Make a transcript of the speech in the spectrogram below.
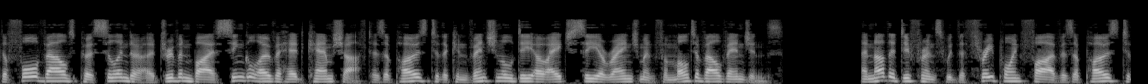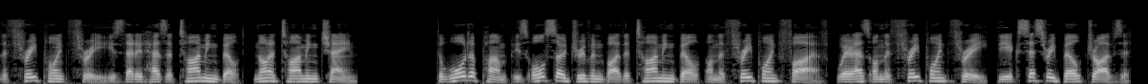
The four valves per cylinder are driven by a single overhead camshaft as opposed to the conventional DOHC arrangement for multivalve engines. Another difference with the 3.5 as opposed to the 3.3 is that it has a timing belt, not a timing chain. The water pump is also driven by the timing belt on the 3.5, whereas on the 3.3, the accessory belt drives it.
